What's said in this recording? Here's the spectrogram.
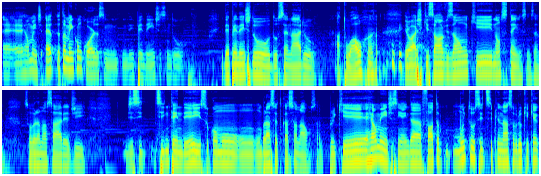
É, é, realmente, é, eu também concordo, assim, independente, assim, do... Independente do, do cenário atual, eu acho que isso é uma visão que não se tem, assim, sabe? Sobre a nossa área de de se, de se entender isso como um, um braço educacional, sabe? Porque realmente, assim, ainda falta muito se disciplinar sobre o que, que é,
